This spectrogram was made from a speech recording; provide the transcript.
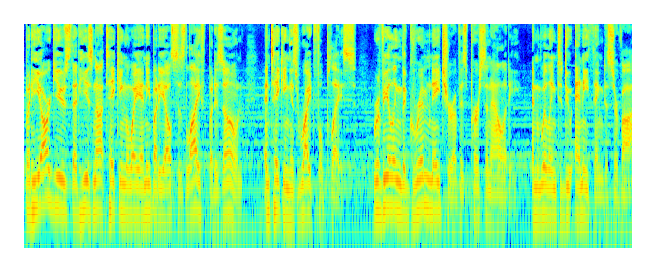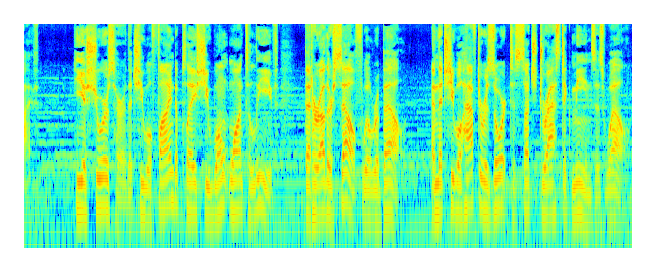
but he argues that he is not taking away anybody else's life but his own, and taking his rightful place, revealing the grim nature of his personality and willing to do anything to survive. He assures her that she will find a place she won't want to leave, that her other self will rebel, and that she will have to resort to such drastic means as well.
